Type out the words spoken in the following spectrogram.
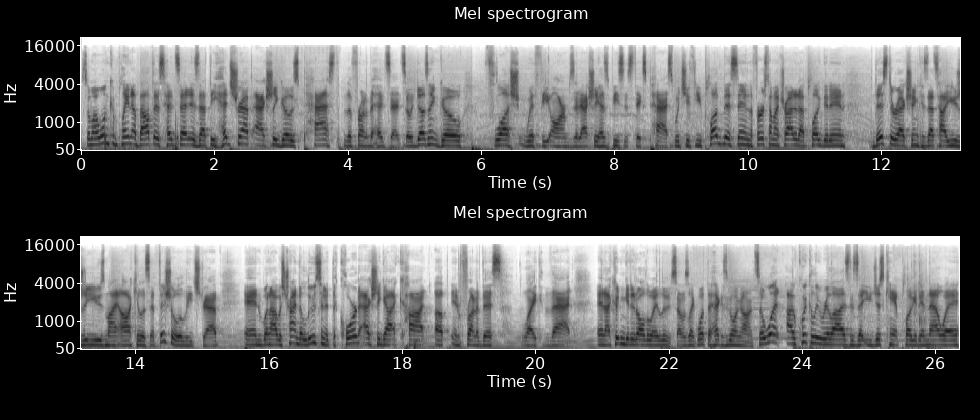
So my one complaint about this headset is that the head strap actually goes past the front of the headset, so it doesn't go flush with the arms. It actually has a piece that sticks past, which if you plug this in, the first time I tried it, I plugged it in this direction because that's how I usually use my Oculus official Elite strap. And when I was trying to loosen it, the cord actually got caught up in front of this like that and I couldn't get it all the way loose. I was like, what the heck is going on? So what I quickly realized is that you just can't plug it in that way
